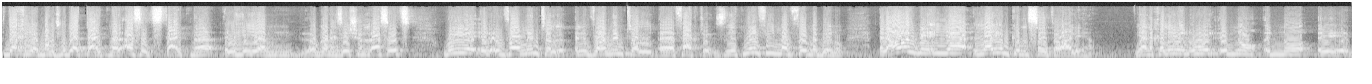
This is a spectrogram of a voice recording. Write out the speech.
داخل الموجودات تاعتنا ال assets تاعتنا اللي هي ال organizational assets وال environmental ال environmental factors الاثنين في فرق ما بينهم. العوامل البيئيه لا يمكن السيطرة عليها. يعني خلينا نقول إنه إنه إيه،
